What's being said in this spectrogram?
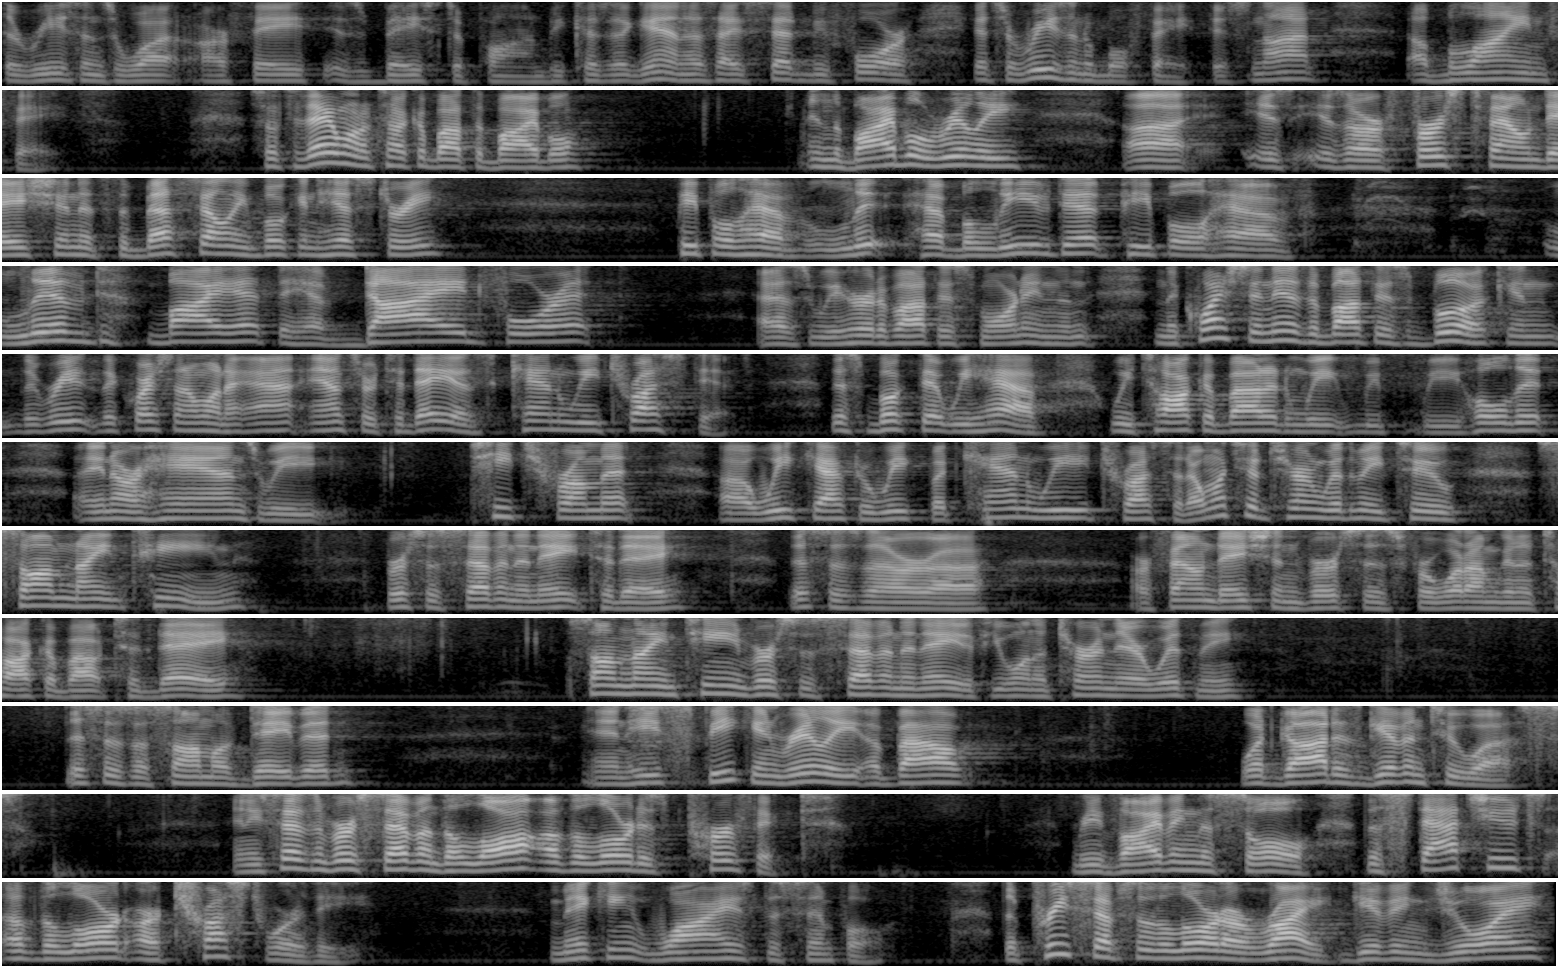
the reasons what our faith is based upon. Because, again, as I said before, it's a reasonable faith, it's not a blind faith. So, today I want to talk about the Bible. And the Bible really uh, is, is our first foundation, it's the best selling book in history. People have, li- have believed it, people have lived by it, they have died for it, as we heard about this morning. And, and the question is about this book, and the, re- the question I want to a- answer today is can we trust it? This book that we have, we talk about it and we, we, we hold it in our hands, we teach from it uh, week after week, but can we trust it? I want you to turn with me to Psalm 19, verses 7 and 8 today. This is our. Uh, our foundation verses for what I'm going to talk about today. Psalm 19, verses 7 and 8, if you want to turn there with me. This is a psalm of David, and he's speaking really about what God has given to us. And he says in verse 7 The law of the Lord is perfect, reviving the soul. The statutes of the Lord are trustworthy making wise the simple. The precepts of the Lord are right, giving joy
